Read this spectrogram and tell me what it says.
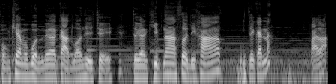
ผมแค่มาบ่นเรื่องอากาศร้อนเฉยๆ เจอกันคลิปหน้าสวัสดีครับ เจอกันนะ ไปละ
